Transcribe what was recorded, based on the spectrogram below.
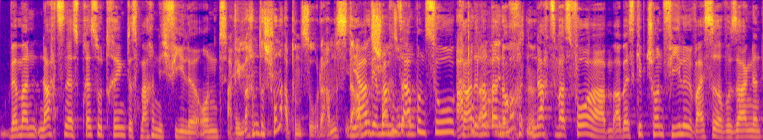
wenn man nachts einen Espresso trinkt, das machen nicht viele. Und aber wir machen das schon ab und zu, oder haben das damals Ja, wir machen es so ab und zu, gerade wenn wir noch gemacht, ne? nachts was vorhaben. Aber es gibt schon viele, weißt du, wo sagen dann,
